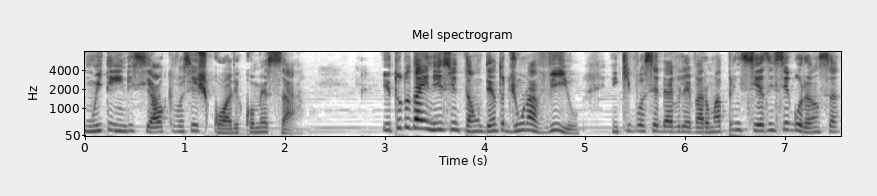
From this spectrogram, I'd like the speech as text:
um item inicial que você escolhe começar. E tudo dá início então dentro de um navio, em que você deve levar uma princesa em segurança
